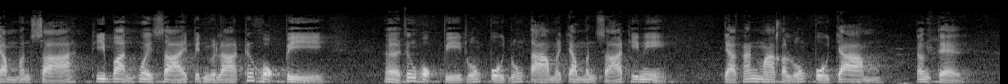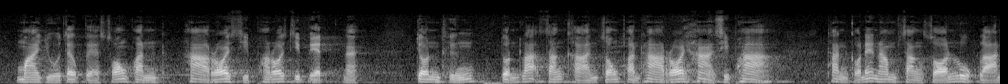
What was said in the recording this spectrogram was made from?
จำพรรษาที่บ้านห้วยทรายเป็นเวลาถึงหกปีเออถึงหกปีหลวงปู่หลวงตามาจำพรรษาที่นี่ จากนั้นมากับหลวงปู่จาม ตั้งแต่มาอยู่ตั้งแต่ 2510 511นะจนถึงตนละสังขาร 2555 ท่านก็แนะนำสั่งสอนลูกหลาน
